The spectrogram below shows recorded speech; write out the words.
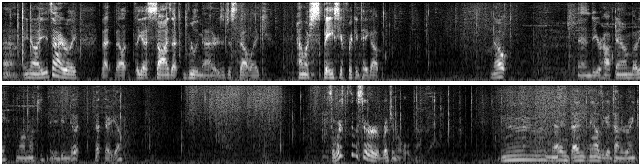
I don't know. You know, it's not really that about I guess size that really matters. It's just about like how much space you freaking take up. Nope. And do your hop down, buddy. Come on, monkey. No, you didn't do it. Oh, there you go. So where's Mr. Reginald? Mm, I, didn't, I didn't think that was a good time to drink.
